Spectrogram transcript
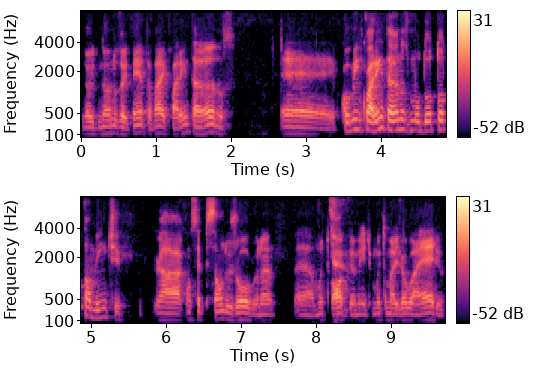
nos no anos 80, vai, 40 anos, é, como em 40 anos mudou totalmente a concepção do jogo, né? É, muito obviamente, muito mais jogo aéreo.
